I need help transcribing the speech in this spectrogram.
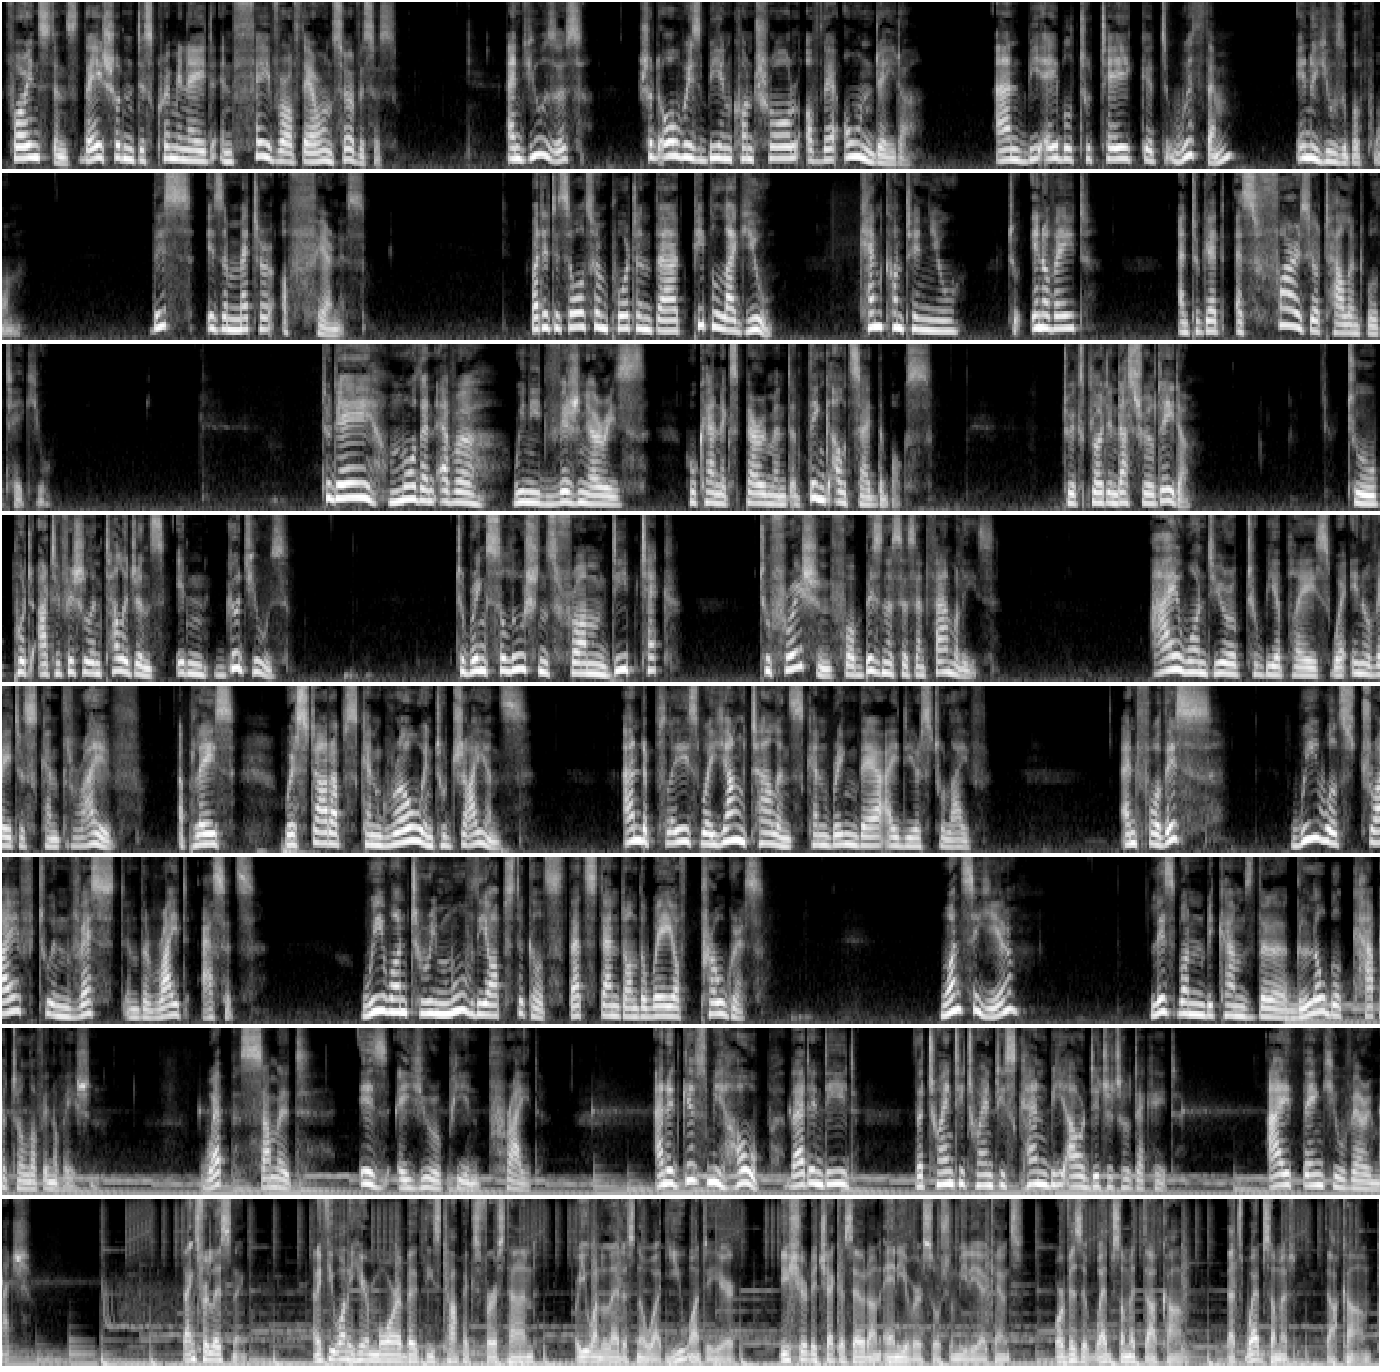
For instance, they shouldn't discriminate in favor of their own services. And users should always be in control of their own data and be able to take it with them in a usable form. This is a matter of fairness. But it is also important that people like you can continue to innovate and to get as far as your talent will take you. Today, more than ever, we need visionaries who can experiment and think outside the box, to exploit industrial data, to put artificial intelligence in good use, to bring solutions from deep tech to fruition for businesses and families. I want Europe to be a place where innovators can thrive, a place where startups can grow into giants, and a place where young talents can bring their ideas to life. And for this, we will strive to invest in the right assets. We want to remove the obstacles that stand on the way of progress. Once a year, Lisbon becomes the global capital of innovation. Web Summit is a European pride. And it gives me hope that indeed the 2020s can be our digital decade. I thank you very much. Thanks for listening. And if you want to hear more about these topics firsthand, or you want to let us know what you want to hear, be sure to check us out on any of our social media accounts or visit websummit.com. That's websummit.com.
